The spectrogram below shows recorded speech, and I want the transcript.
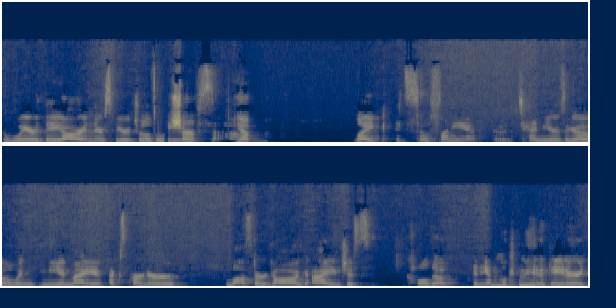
where they are in their spiritual beliefs. Sure. Um, yep. Like it's so funny. 10 years ago when me and my ex-partner lost our dog, I just called up an animal communicator and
